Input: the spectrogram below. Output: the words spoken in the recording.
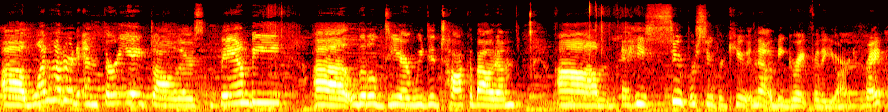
Uh, $138. Bambi, uh, little deer. We did talk about him. Um, he's super, super cute, and that would be great for the yard, right?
